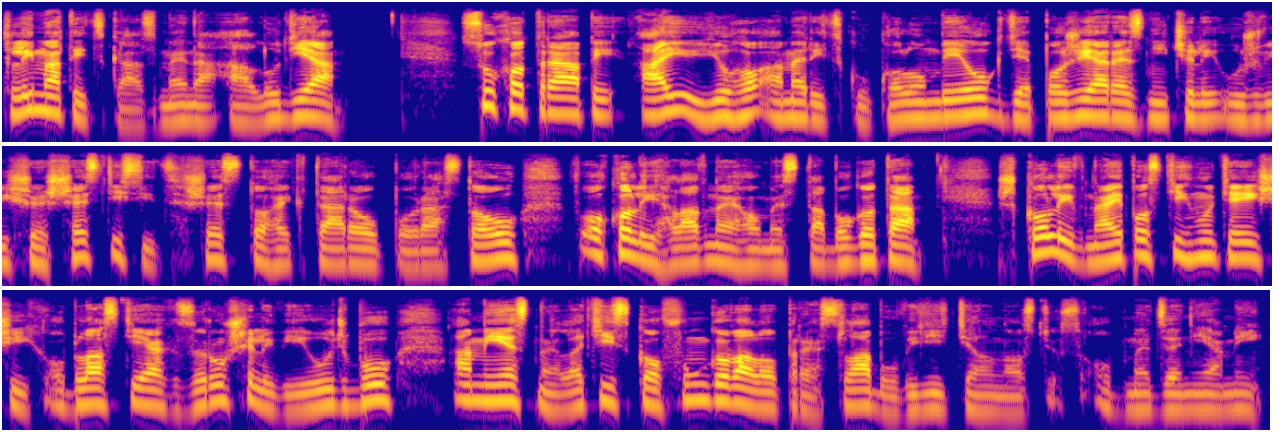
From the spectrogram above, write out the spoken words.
klimatická zmena a ľudia. Sucho trápi aj juhoamerickú Kolumbiu, kde požiare zničili už vyše 6600 hektárov porastov v okolí hlavného mesta Bogota. Školy v najpostihnutejších oblastiach zrušili výučbu a miestne letisko fungovalo pre slabú viditeľnosť s obmedzeniami.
